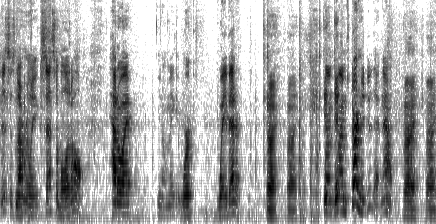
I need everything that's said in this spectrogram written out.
this is not really accessible at all. How do I, you know, make it work way better? Right. Right. Did- I'm, did- I'm starting to do that now. right. Right.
